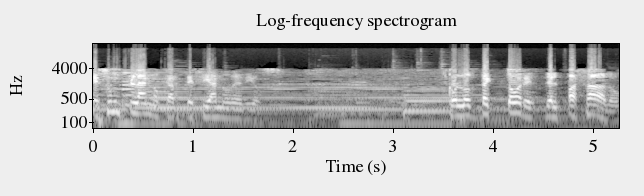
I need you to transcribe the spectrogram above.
es un plano cartesiano de Dios. Con los vectores del pasado,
